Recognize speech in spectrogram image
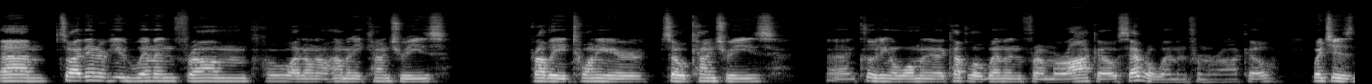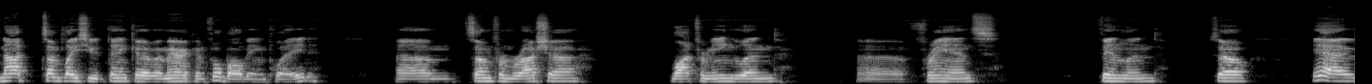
um, so I've interviewed women from oh I don't know how many countries, probably twenty or so countries, uh, including a woman, a couple of women from Morocco, several women from Morocco, which is not someplace you'd think of American football being played um, some from Russia, a lot from England, uh, France, Finland. So, yeah,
